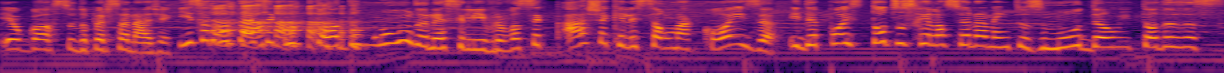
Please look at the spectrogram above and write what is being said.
eu gosto do personagem. Isso acontece com todo mundo nesse livro. Você acha que eles são uma coisa e depois todos os relacionamentos mudam e todas as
